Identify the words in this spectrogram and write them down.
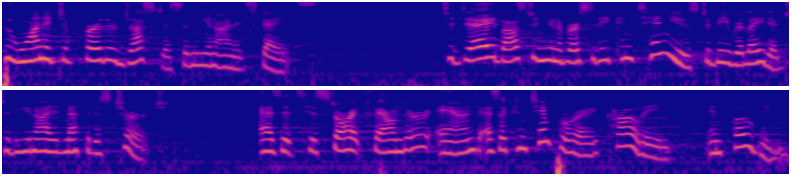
who wanted to further justice in the United States. Today, Boston University continues to be related to the United Methodist Church as its historic founder and as a contemporary colleague in probing.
